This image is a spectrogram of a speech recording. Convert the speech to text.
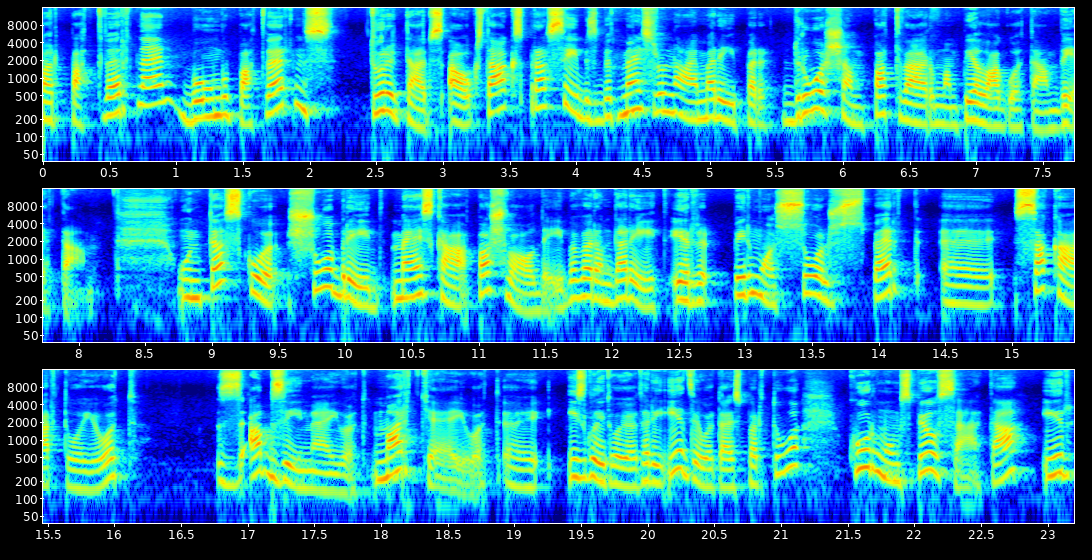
par patvērtnēm, bumbu patvērtnes Tur ir tādas augstākas prasības, bet mēs runājam arī par drošam patvērumam pielāgotām vietām. Un tas, ko šobrīd mēs kā pašvaldība varam darīt, ir pirmos soļus spērt, eh, sakārtojot apzīmējot, marķējot, e, izglītojot arī iedzīvotājus par to, kur mums pilsētā ir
